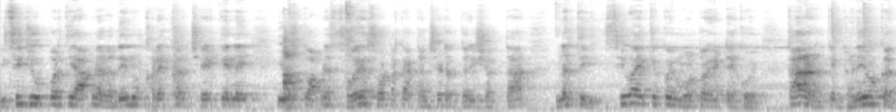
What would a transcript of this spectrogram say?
ઇસીજી ઉપરથી આપણે હૃદયનું ખરેખર છે કે નહીં, એ વસ્તુ આપણે સોએ સો ટકા કન્સિડર કરી શકતા નથી. સિવાય કે કોઈ મોટો એટેક હોય. કારણ કે ઘણી વખત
